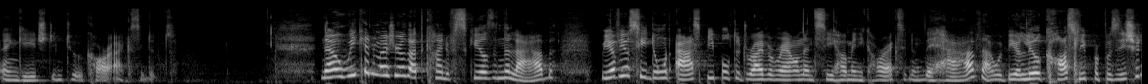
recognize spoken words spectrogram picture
engaged into a car accident. Now, we can measure that kind of skills in the lab. We obviously don't ask people to drive around and see how many car accidents they have. That would be a little costly proposition.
